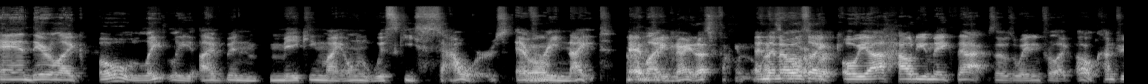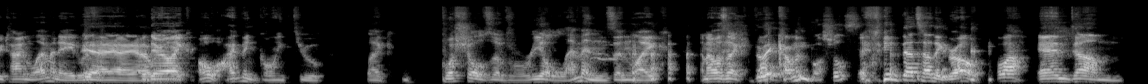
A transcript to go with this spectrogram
and they're like, "Oh, lately I've been making my own whiskey sours every night." And Every like, night. That's fucking. and that's then I was like, work. "Oh yeah, how do you make that?" Because I was waiting for like, "Oh, Country Time Lemonade." With yeah, yeah, yeah. but they're We're like, "Oh, I've been going through like bushels of real lemons and like," and I was like, do they come in bushels? I think that's how they grow. Wow. And um,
